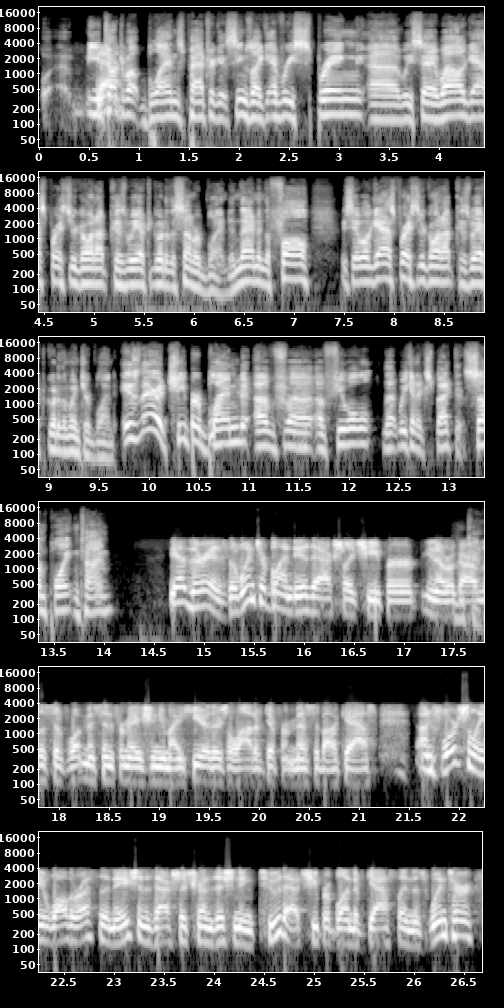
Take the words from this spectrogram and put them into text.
yeah. talked about blends, Patrick. It seems like every spring uh, we say, well, gas prices are going up because we have to go to the summer blend. And then in the fall, we say, well, gas prices are going up because we have to go to the winter blend. Is there a cheaper blend of, uh, of fuel that we can expect at some point in time? Yeah, there is. The winter blend is actually cheaper, you know, regardless okay. of what misinformation you might hear. There's a lot of different myths about gas. Unfortunately, while the rest of the nation is actually transitioning to that cheaper blend of gasoline this winter,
